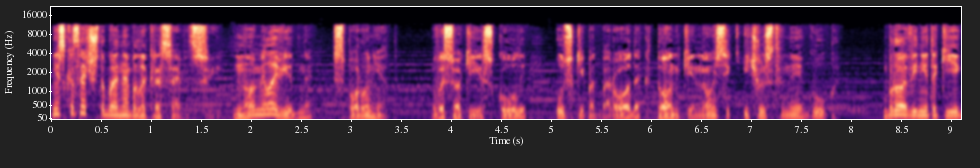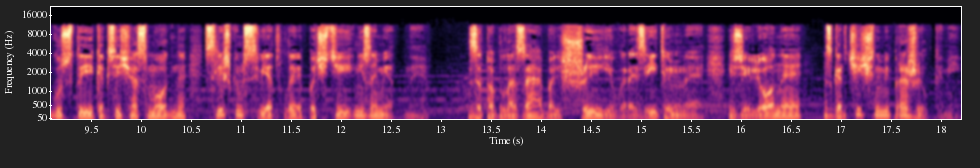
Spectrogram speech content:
Не сказать, чтобы она была красавицей, но миловидна, спору нет. Высокие скулы, узкий подбородок, тонкий носик и чувственные губы. Брови не такие густые, как сейчас модно, слишком светлые, почти незаметные. Зато глаза большие, выразительные, зеленые, с горчичными прожилками.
